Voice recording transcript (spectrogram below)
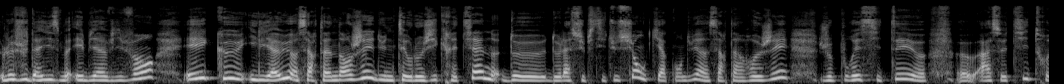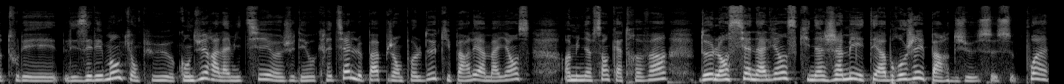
le judaïsme est bien vivant et qu'il y a eu un certain danger d'une théologie chrétienne de de la substitution qui a conduit à un certain rejet. Je pourrais citer à ce titre tous les les éléments qui ont pu conduire à l'amitié judéo-chrétienne. Le pape Jean-Paul II qui parlait à Mayence en 1980 de l'ancienne alliance qui n'a jamais été abrogée par Dieu. Ce, point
